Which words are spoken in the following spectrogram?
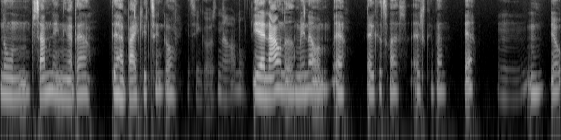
nogle sammenligninger der. Det har jeg bare ikke lige tænkt over. Jeg tænker også navnet. Ja, navnet minder om, ja, Alcatraz, Alcaban. Ja, Mm. mm, jo.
